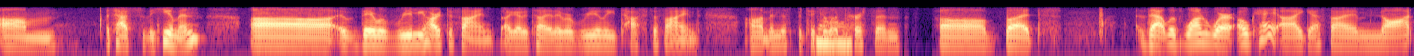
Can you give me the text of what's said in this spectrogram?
um, attached to the human. Uh, they were really hard to find. I got to tell you, they were really tough to find um, in this particular person. Uh, but that was one where okay, I guess I'm not,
